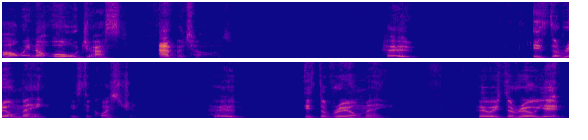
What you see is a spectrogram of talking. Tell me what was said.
Are we not all just avatars? Who is the real me? Is the question. Who is the real me? Who is the real you?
